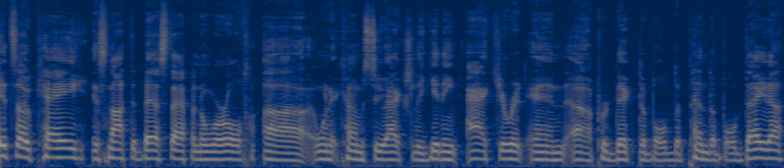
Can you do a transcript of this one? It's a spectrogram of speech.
It's okay. It's not the best app in the world uh, when it comes to actually getting accurate and uh, predictable, dependable data.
